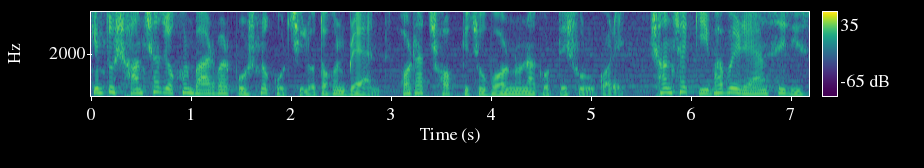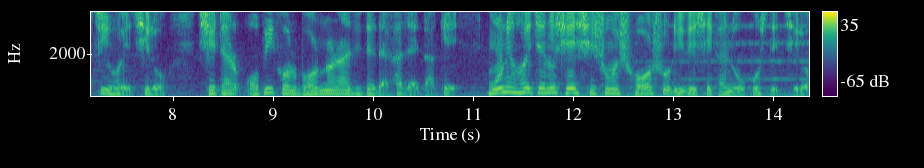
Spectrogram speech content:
কিন্তু সানসা যখন বারবার প্রশ্ন করছিল, তখন ব্র্যান হঠাৎ সব কিছু বর্ণনা করতে শুরু করে। সানসা কীভাবে র্যামসের হিস্ট্রি হয়েছিল, সেটার অবিকল বর্ণনা দিতে দেখা যায় তাকে। মনে হয় যেন সে সে সময় সশরীরে সেখানে উপস্থিত ছিল।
